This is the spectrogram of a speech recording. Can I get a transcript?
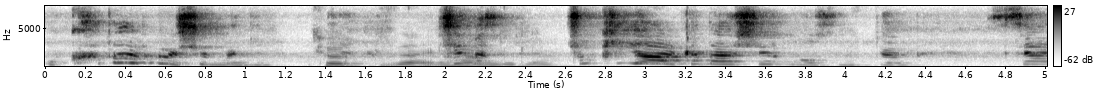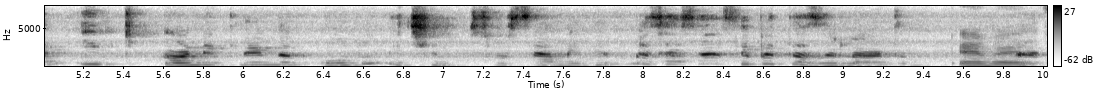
O kadar hoşuma gitti. Çok güzel. Şimdi-. Çok iyi arkadaşlarım olsun istiyorum. Sen ilk örneklerinden olduğun için sosyal medyada mesela sen sepet hazırlardın. Evet.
